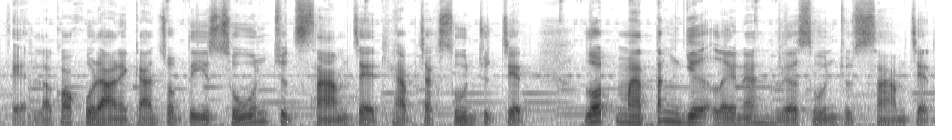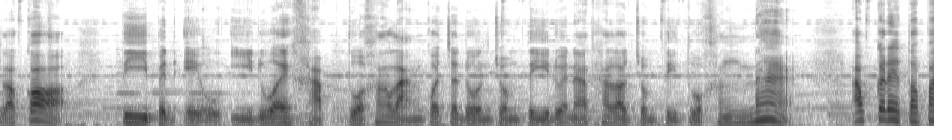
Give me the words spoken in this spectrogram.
11 แล้วก็คูดาวในการโจมตี 0.37 ครับจาก 0.7 ลดมาตั้งเยอะเลยนะเหลือ 0.37 แล้วก็ ตีเป็น AOE ด้วยครับ ตัวข้างหลังก็จะโดนโจมตีด้วยนะ ถ้าเราโจมตีตัวข้างหน้า อัปเกรดต่อไป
